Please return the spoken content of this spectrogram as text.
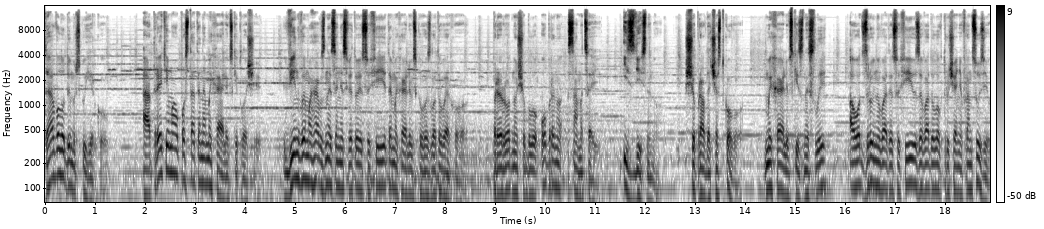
та Володимирську гірку. А третій мав постати на Михайлівській площі. Він вимагав знесення Святої Софії та Михайлівського Златоверхого. Природно, що було обрано саме цей і здійснено. Щоправда, частково. Михайлівський знесли, а от зруйнувати Софію завадило втручання французів,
